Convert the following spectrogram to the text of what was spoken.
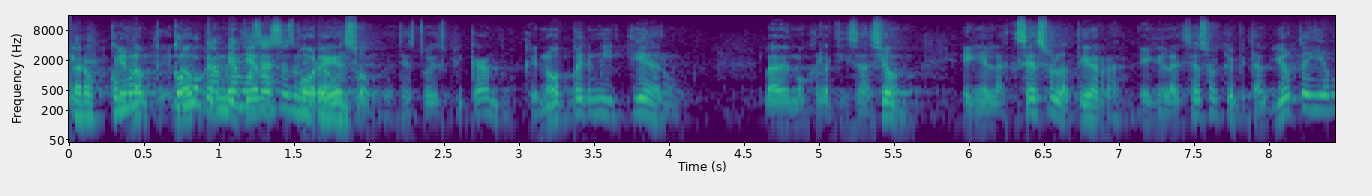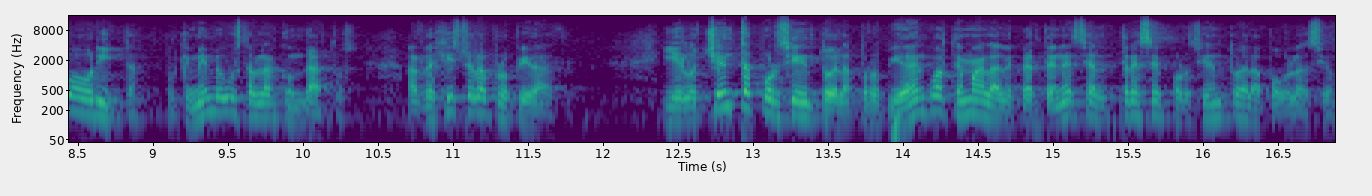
pero ¿cómo, cambiamos eso? Por eso te estoy explicando, que no permitieron la democratización en el acceso a la tierra, en el acceso al capital. Yo te llevo ahorita, porque a mí me gusta hablar con datos, al registro de la propiedad. Y el 80% de la propiedad en Guatemala le pertenece al 13% de la población.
